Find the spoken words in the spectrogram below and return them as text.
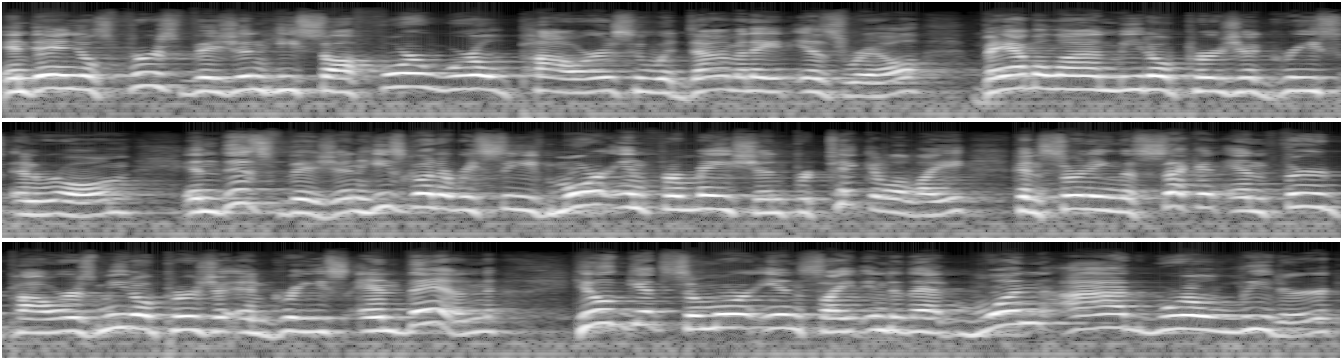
In Daniel's first vision, he saw four world powers who would dominate Israel Babylon, Medo Persia, Greece, and Rome. In this vision, he's going to receive more information, particularly concerning the second and third powers, Medo Persia and Greece, and then he'll get some more insight into that one odd world leader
